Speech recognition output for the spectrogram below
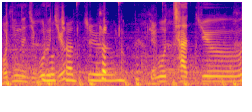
어디 있는지 못 모르쥬? 찾쥬. 못 찾쥬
